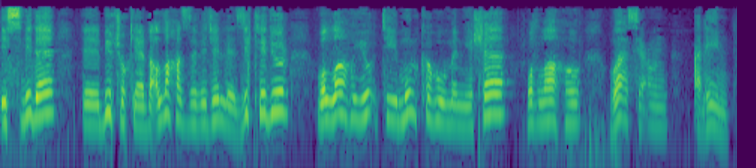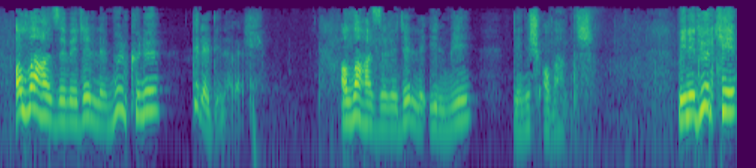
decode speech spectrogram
ismi de e, birçok yerde Allah Azze ve Celle zikrediyor. Vallahu yu'ti mulkahu men yeşâ vallahu vasi'un alim. Allah Azze ve Celle mülkünü dilediğine verir. Allah Azze ve Celle ilmi geniş olandır. Yine diyor ki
